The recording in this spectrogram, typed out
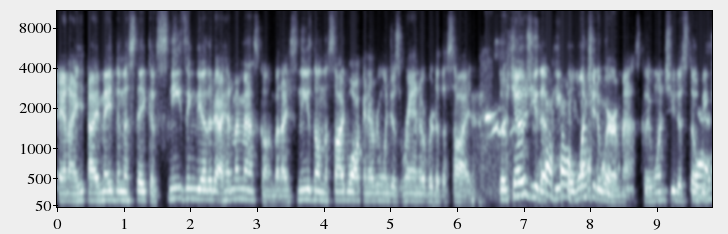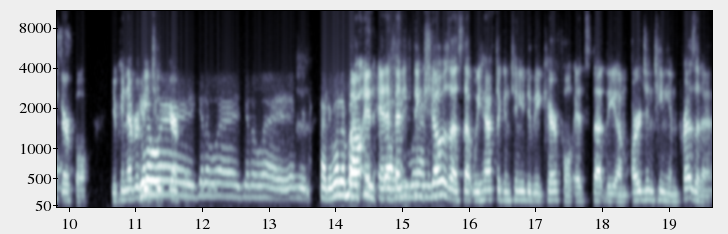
and I I made the mistake of sneezing the other day. I had my mask on, but I sneezed on the sidewalk, and everyone just ran over to the side. So it shows you that people want you to wear a mask. They want you to still Yes. be careful. You can never Get be too careful. away, get away, get away, everybody. What Well, about you, and, and if Scott? Are you anything shows us that we have to continue to be careful, it's that the um, Argentinian president,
